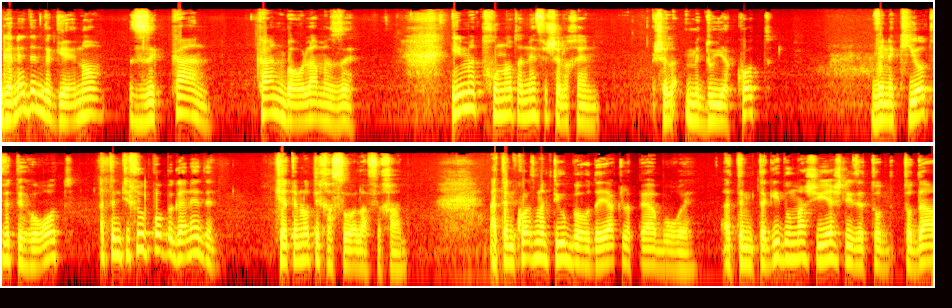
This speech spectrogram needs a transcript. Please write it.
גן עדן וגיהנום זה כאן, כאן בעולם הזה. אם התכונות הנפש שלכם של מדויקות ונקיות וטהורות, אתם תחיו פה בגן עדן, כי אתם לא תכעסו על אף אחד. אתם כל הזמן תהיו בהודיה כלפי הבורא, אתם תגידו מה שיש לי זה תודה,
